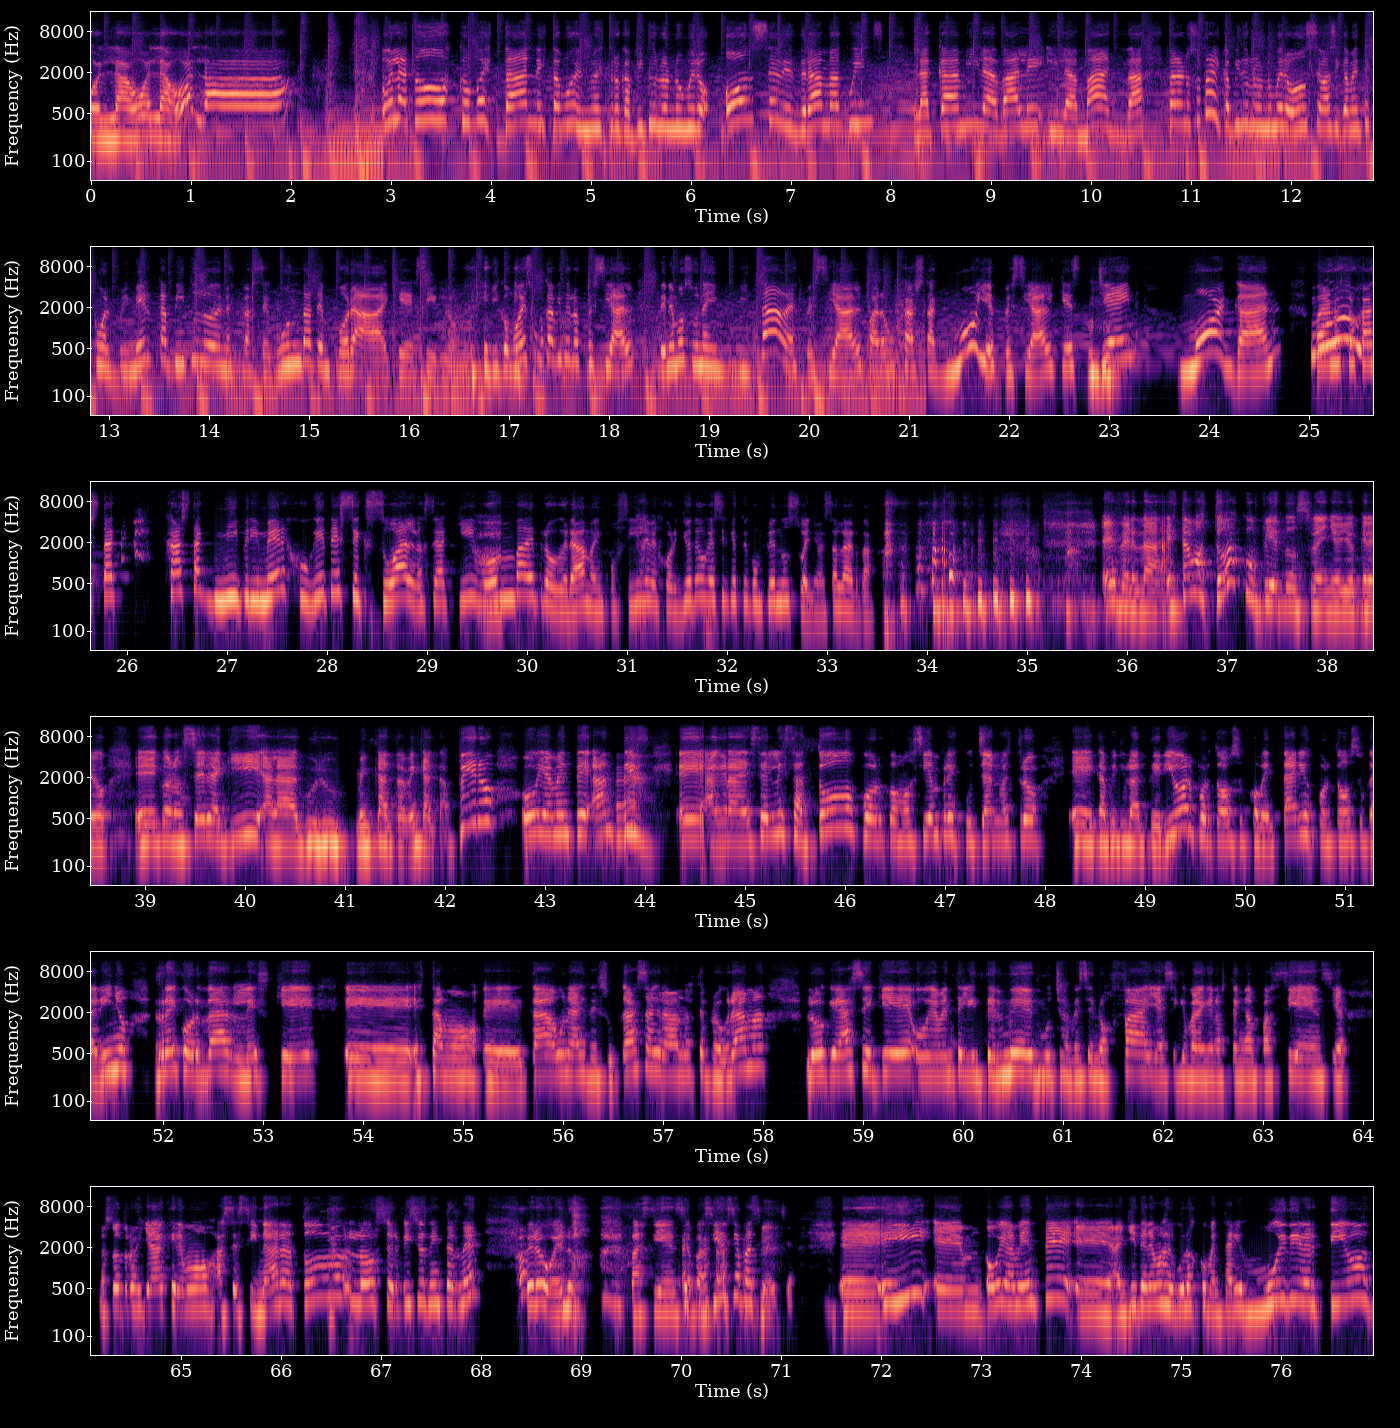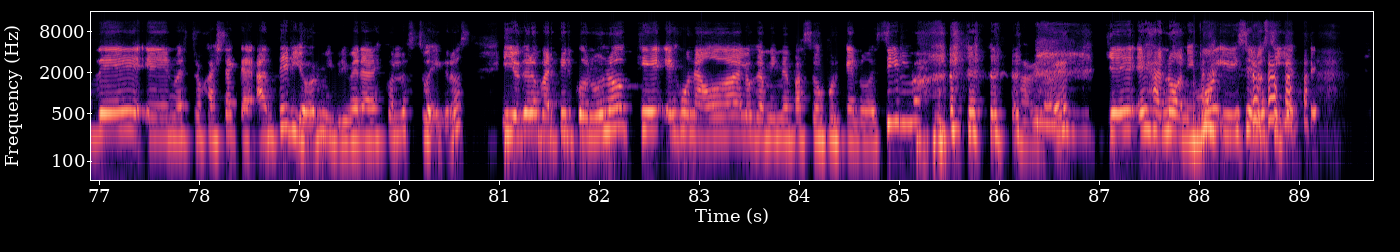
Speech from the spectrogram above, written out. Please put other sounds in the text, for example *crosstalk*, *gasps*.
Hola, hola, hola. Hola a todos, ¿cómo están? Estamos en nuestro capítulo número 11 de Drama Queens. La Cami, la Vale y la Magda. Para nosotros el capítulo número 11 básicamente es como el primer capítulo de nuestra segunda temporada, hay que decirlo. Y como es un capítulo especial, tenemos una invitada especial para un hashtag muy especial que es Jane Morgan para nuestro hashtag Hashtag mi primer juguete sexual, o sea, qué *gasps* bomba de programa, imposible mejor. Yo tengo que decir que estoy cumpliendo un sueño, esa es la verdad. *laughs* es verdad, estamos todas cumpliendo un sueño, yo creo. Eh, conocer aquí a la gurú, me encanta, me encanta. Pero obviamente antes *laughs* eh, agradecerles a todos por, como siempre, escuchar nuestro eh, capítulo anterior, por todos sus comentarios, por todo su cariño. Recordarles que estamos cada una de de su casa grabando este programa, lo que hace que obviamente el Internet muchas veces nos falla, así que para que nos tengan paciencia, nosotros ya queremos asesinar a todos *laughs* los servicios de Internet, pero bueno, *laughs* paciencia, paciencia, paciencia. *laughs* Eh, y em, obviamente eh, aquí tenemos algunos comentarios muy divertidos de eh, nuestro hashtag anterior, mi primera vez con los suegros, y yo quiero partir con uno que es una oda a lo que a mí me pasó, ¿por qué no decirlo? A ver, a ver. que es anónimo y dice lo siguiente.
